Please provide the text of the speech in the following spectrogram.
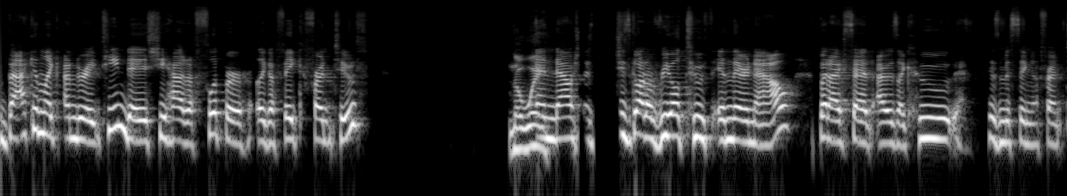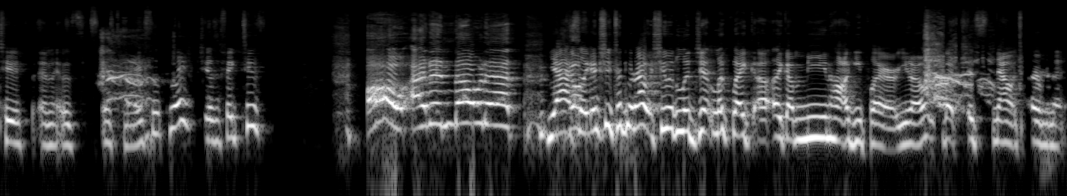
back in like under eighteen days, she had a flipper, like a fake front tooth, no way. and now she's she's got a real tooth in there now. But I said I was like, who is missing a front tooth? And it was it's Marie Slipway. She has a fake tooth. Oh, I didn't know that. Yeah, so like if she took it out, she would legit look like a, like a mean hockey player, you know. But it's now it's permanent.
